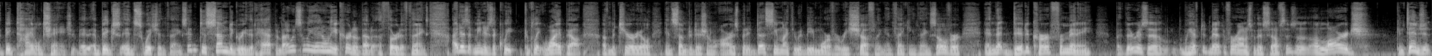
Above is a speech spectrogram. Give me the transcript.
a big title change, a, a big switch in things, and to some degree that happened. But I would say that only occurred at about a third of things. I doesn't mean it is a complete wipeout of material in some traditional arts, but it does seem like there would be more of a reshuffling and thinking things over, and that did occur for many. But there is a, we have to admit, if we're honest with ourselves, there's a, a large contingent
